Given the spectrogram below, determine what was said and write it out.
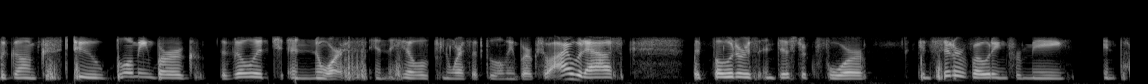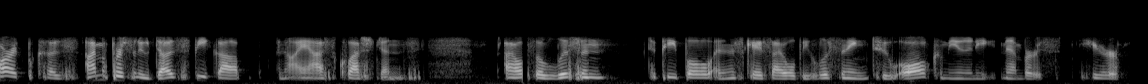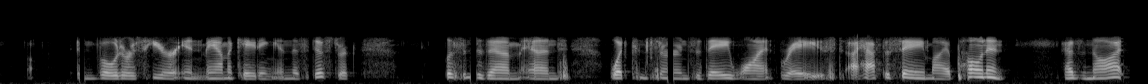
the Gunks, to Bloomingburg, the village, and north in the hills north of Bloomingburg. So I would ask that voters in District 4 consider voting for me in part because I'm a person who does speak up and I ask questions. I also listen to people. And in this case, I will be listening to all community members here and voters here in Mamakating in this district. Listen to them and what concerns they want raised. I have to say, my opponent has not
